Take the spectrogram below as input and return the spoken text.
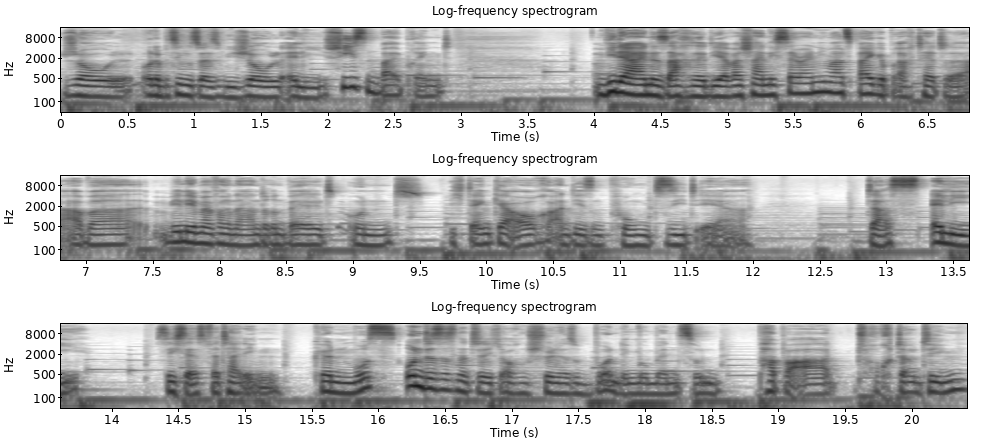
Joel, oder beziehungsweise wie Joel Ellie Schießen beibringt wieder eine Sache, die er wahrscheinlich Sarah niemals beigebracht hätte, aber wir leben einfach in einer anderen Welt und ich denke auch an diesem Punkt sieht er, dass Ellie sich selbst verteidigen können muss. Und es ist natürlich auch ein schöner so Bonding-Moment, so ein Papa-Tochter-Ding,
